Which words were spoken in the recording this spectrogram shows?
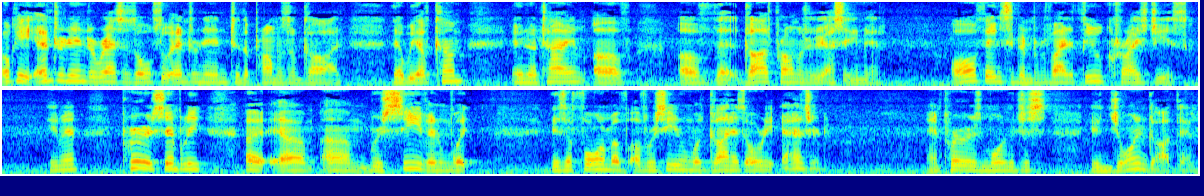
Okay, entering into rest is also entering into the promise of God that we have come in a time of of that God's promise. Yes, amen. All things have been provided through Christ Jesus. Amen. Prayer is simply uh, um, um, receiving what is a form of, of receiving what God has already answered. And prayer is more than just enjoying God then.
